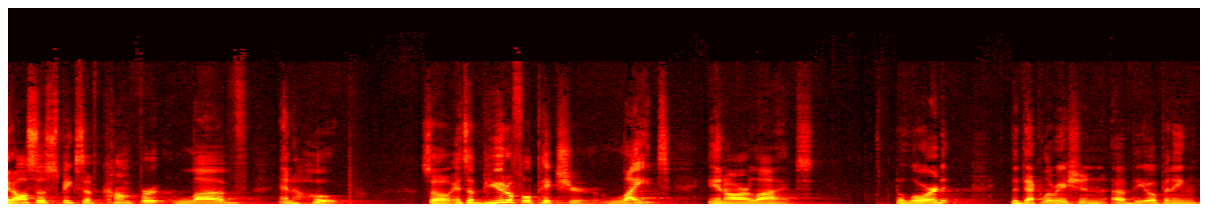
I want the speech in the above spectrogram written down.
It also speaks of comfort, love, and hope. So it's a beautiful picture, light in our lives. The Lord, the declaration of the opening,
